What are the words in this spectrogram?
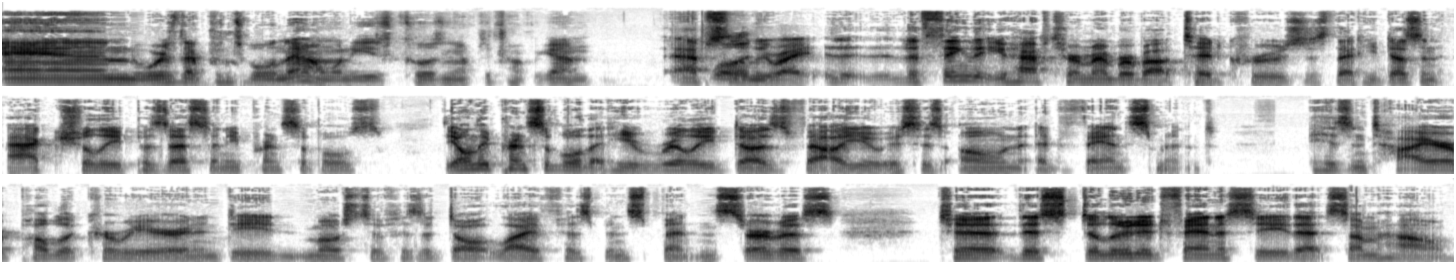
And where's that principle now when he's closing up to Trump again? Absolutely well, right. The thing that you have to remember about Ted Cruz is that he doesn't actually possess any principles. The only principle that he really does value is his own advancement. His entire public career, and indeed most of his adult life, has been spent in service to this deluded fantasy that somehow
